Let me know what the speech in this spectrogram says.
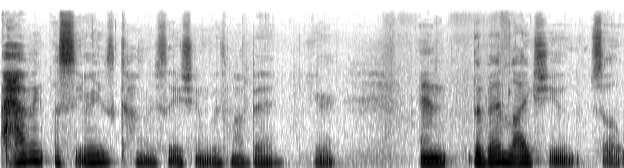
having a serious conversation with my bed here, and the bed likes you, so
